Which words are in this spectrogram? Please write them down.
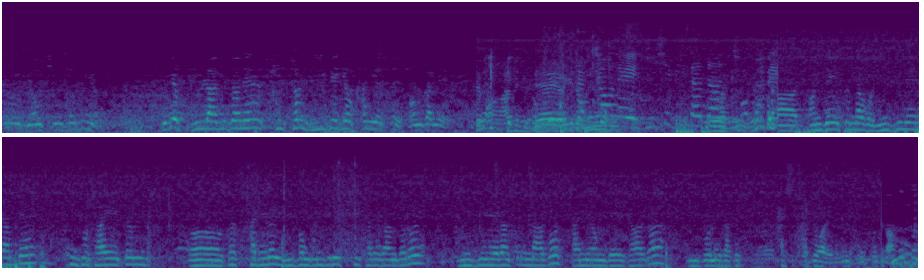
그 명칭이거든요. 그게 불나기 전에는 3,200여 칸이었어요, 정강에. 작년에 22사단 아, 전쟁이 끝나고 임진왜란때 홍조사에 있던 어, 그 사례를 일본 군들이 침탈해 간 거를 임진왜란 끝나고 사명대사가 일본에 가서 다시 가져와요. 남북한.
